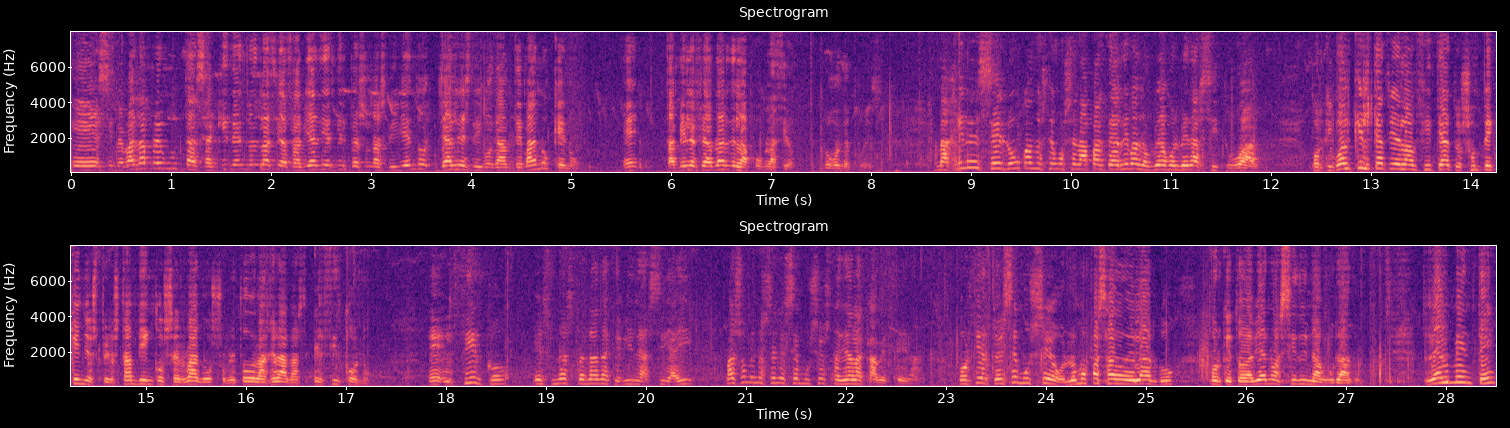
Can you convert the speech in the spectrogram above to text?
Eh, si me van a preguntar si aquí dentro de la ciudad había 10.000 personas viviendo, ya les digo de antemano que no. ¿eh? También les voy a hablar de la población, luego después. Imagínense, luego cuando estemos en la parte de arriba los voy a volver a situar. Porque igual que el teatro y el anfiteatro son pequeños pero están bien conservados, sobre todo las gradas, el circo no. ¿Eh? El circo es una esplanada que viene así, ahí, más o menos en ese museo estaría la cabecera. Por cierto, ese museo lo hemos pasado de largo porque todavía no ha sido inaugurado. Realmente,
